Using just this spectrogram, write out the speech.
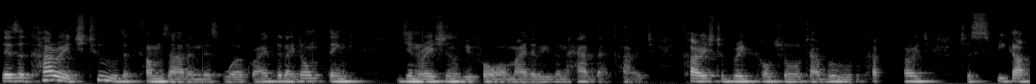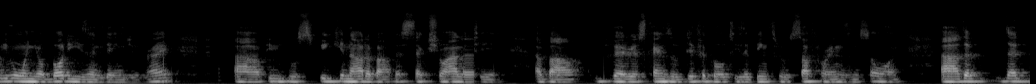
There's a courage too that comes out in this work, right? That I don't think generations before might have even had that courage. Courage to break cultural taboo, courage to speak up even when your body is endangered, right? Uh, people speaking out about their sexuality, about various kinds of difficulties they've been through, sufferings, and so on. Uh, that that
